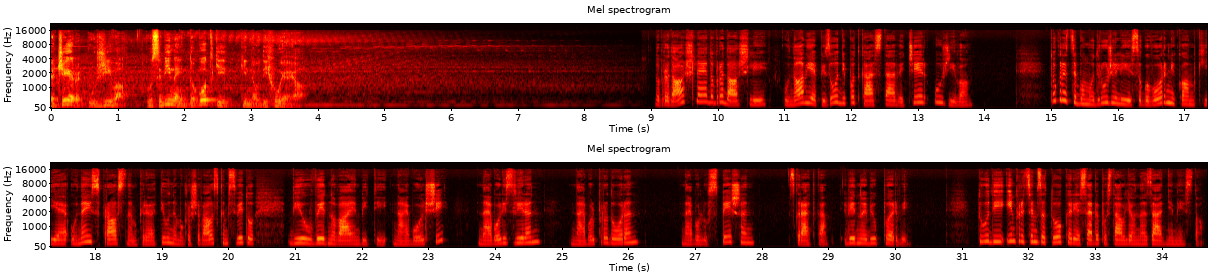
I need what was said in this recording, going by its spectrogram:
Večer uživa vsebine in dogodki, ki navdihujejo. Dobrodošli, dobrodošli v novi epizodi podcasta Večer uživa. Tokrat se bomo družili s sogovornikom, ki je v neizprostnem kreativnem oglaševalskem svetu bil vedno vajen biti najboljši, najbolj izviren, najbolj prodoren, najbolj uspešen, skratka, vedno je bil prvi. Tudi in predvsem zato, ker je sebe postavljal na zadnje mesto.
